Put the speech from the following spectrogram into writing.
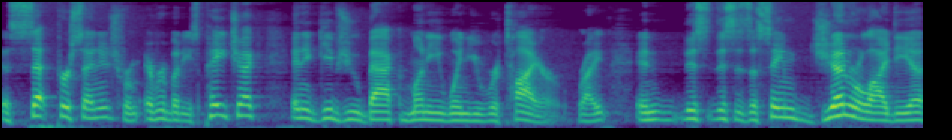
a set percentage from everybody's paycheck and it gives you back money when you retire, right? And this this is the same general idea,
